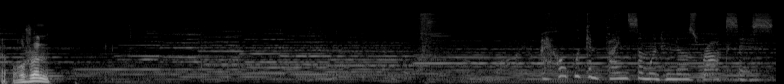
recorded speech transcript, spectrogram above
Ja, brauch schon. I hope we can find someone who knows Roxas.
